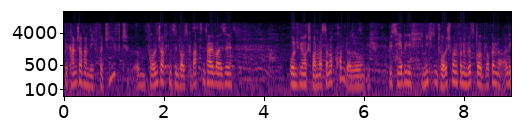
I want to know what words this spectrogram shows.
Bekanntschaften haben sich vertieft, ähm, Freundschaften sind daraus gewachsen teilweise. Und ich bin mal gespannt, was da noch kommt. Also ich, bisher bin ich nicht enttäuscht worden von den Würzburger Bloggern. Alle,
